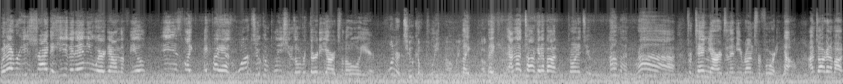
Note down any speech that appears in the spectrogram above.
Yes, he can. Whenever he's tried to heave it anywhere down the field, he is like he probably has one or two completions over 30 yards for the whole year. One or two complete. Oh my Like, god. Okay. like I'm not talking about throwing it to Amon Ra for 10 yards and then he runs for 40. No, I'm talking about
